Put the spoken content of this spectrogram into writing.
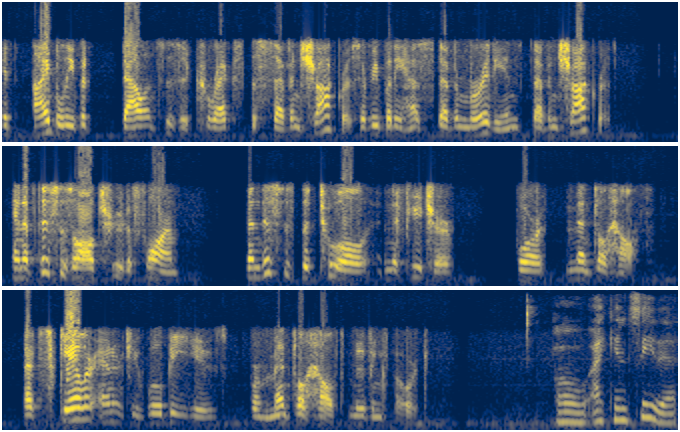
It, I believe it balances, it corrects the seven chakras. Everybody has seven meridians, seven chakras. And if this is all true to form, then this is the tool in the future for mental health. That scalar energy will be used for mental health moving forward. Oh, I can see that.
